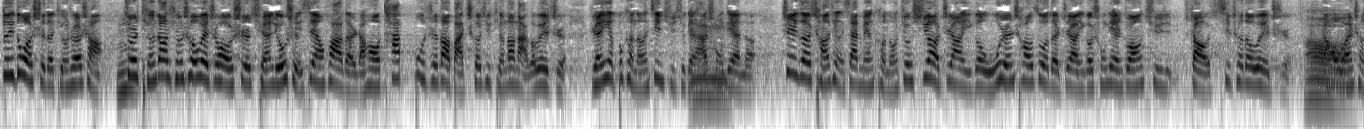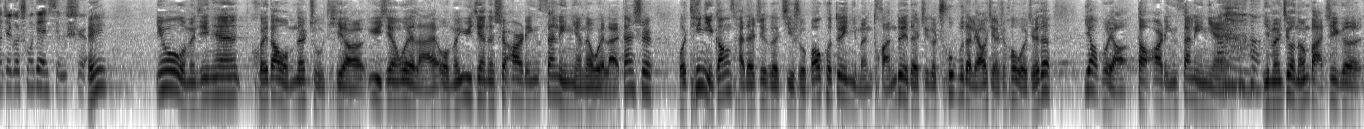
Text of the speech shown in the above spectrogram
堆垛式的停车场，就是停到停车位之后是全流水线化的，然后他不知道把车去停到哪个位置，人也不可能进去去给他充电的。这个场景下面可能就需要这样一个无人操作的这样一个充电桩去找汽车的位置，啊然后完成这个充电形式。哎，因为我们今天回到我们的主题啊，预见未来，我们预见的是二零三零年的未来。但是我听你刚才的这个技术，包括对你们团队的这个初步的了解之后，我觉得要不了到二零三零年，你们就能把这个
